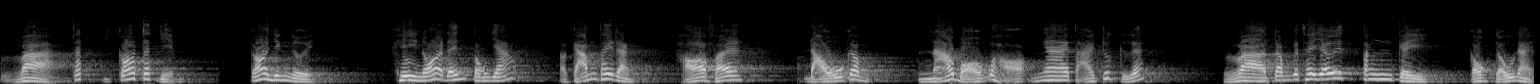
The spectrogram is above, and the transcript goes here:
và trách, có trách nhiệm. Có những người khi nói đến tôn giáo, họ cảm thấy rằng họ phải đậu cái não bộ của họ ngay tại trước cửa. Và trong cái thế giới tân kỳ cột trụ này,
